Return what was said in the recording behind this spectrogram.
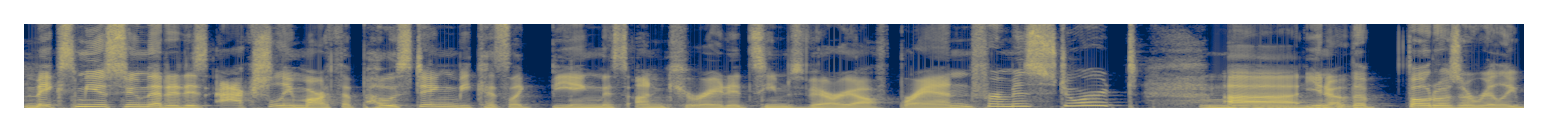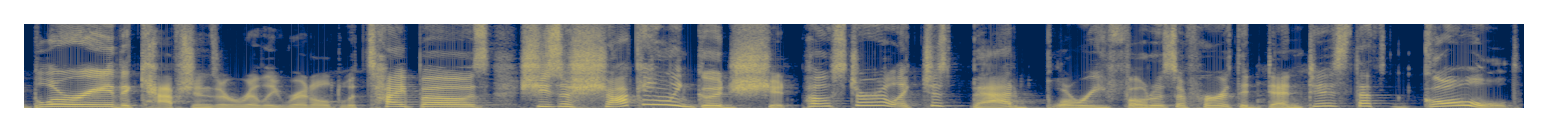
Makes me assume that it is actually Martha posting because like being this uncurated seems very off brand for Ms. Stewart. Uh, you know, the photos are really blurry, the captions are really riddled with typos. She's a shockingly good shit poster, like just bad blurry photos of her at the dentist. That's gold.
